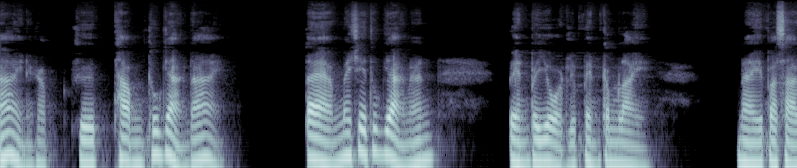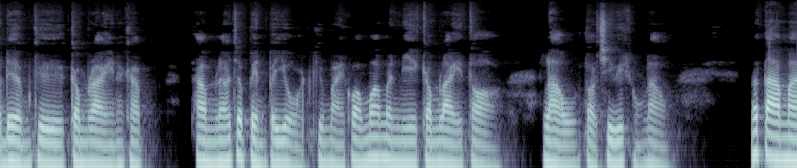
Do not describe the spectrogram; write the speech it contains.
ได้นะครับ คือทำทุกอย่างได้ แต่ไม่ใช่ทุกอย่างนั้น เป็นประโยชน์หรือเป็นกำไร ในภาษาเดิมคือกำไรนะครับทำแล้วจะเป็นประโยชน์คือหมายความว่ามันมีกำไรต่อเราต่อชีวิตของเรา แล้วตามมา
